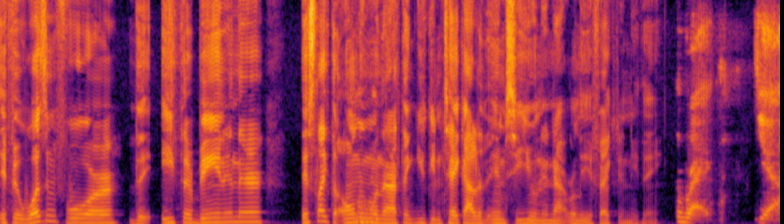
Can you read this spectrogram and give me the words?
if it wasn't for the Aether being in there, it's like the only Mhm. one that I think you can take out of the MCU and not really affect anything. Right. Yeah.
